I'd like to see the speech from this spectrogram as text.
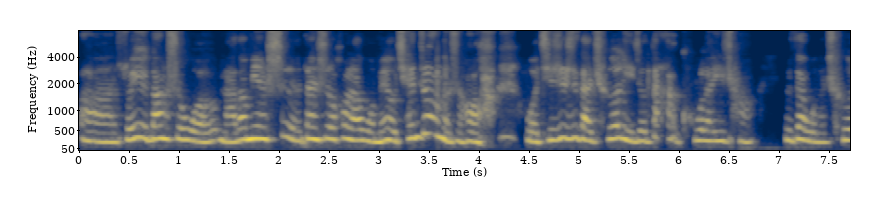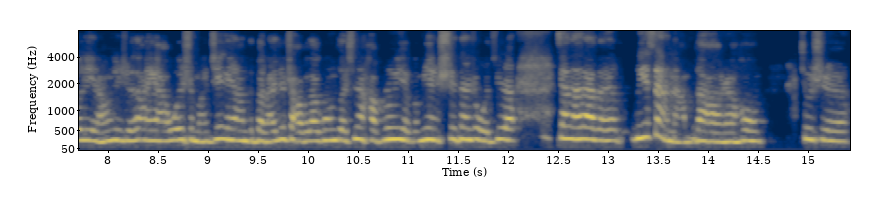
啊，所以当时我拿到面试，但是后来我没有签证的时候，我其实是在车里就大哭了一场，就在我的车里，然后就觉得，哎呀，为什么这个样子？本来就找不到工作，现在好不容易有个面试，但是我居然加拿大的 visa 拿不到，然后就是，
